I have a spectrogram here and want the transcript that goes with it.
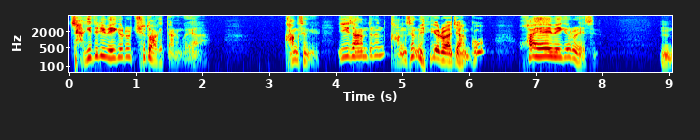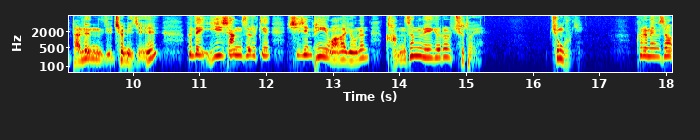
자기들이 외교를 주도하겠다는 거야. 강성 외교. 이 사람들은 강성 외교를 하지 않고 화해 외교를 했어. 음, 다른 점이지. 그런데 이상스럽게 시진핑이 와가지고는 강성 외교를 주도해. 중국이. 그러면서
